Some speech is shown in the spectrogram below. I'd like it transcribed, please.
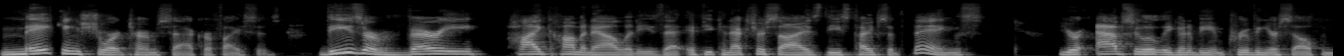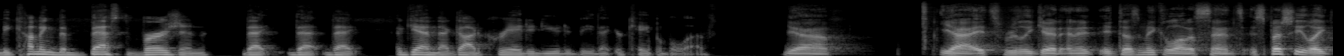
making short term sacrifices. These are very high commonalities that if you can exercise these types of things, you're absolutely going to be improving yourself and becoming the best version that that that again that God created you to be that you're capable of. Yeah. Yeah, it's really good. And it, it does make a lot of sense, especially like,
